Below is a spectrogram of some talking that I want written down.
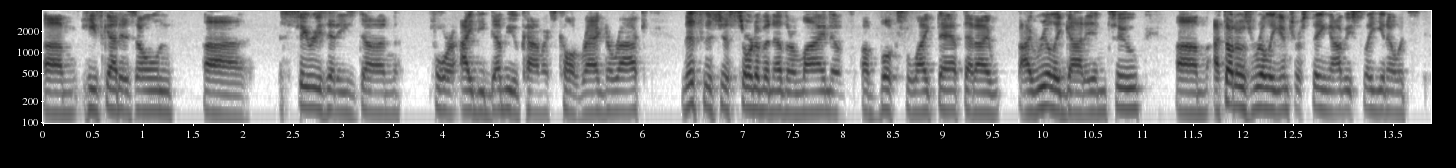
Um, he's got his own uh, series that he's done for IDW Comics called Ragnarok. This is just sort of another line of, of books like that that I I really got into. Um, I thought it was really interesting. Obviously, you know, it's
